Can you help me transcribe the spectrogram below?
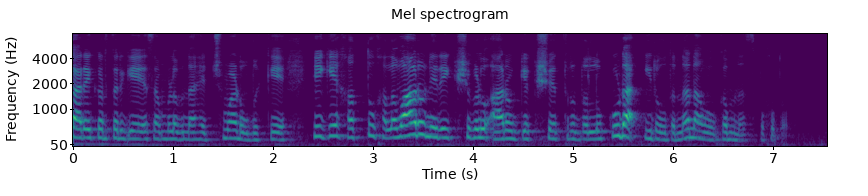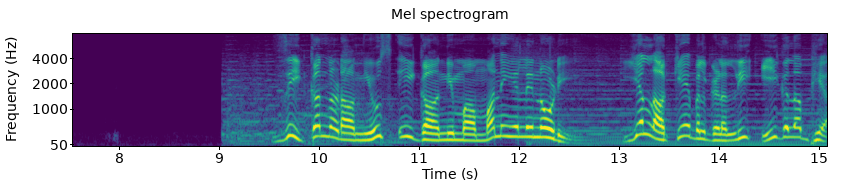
ಕಾರ್ಯಕರ್ತರಿಗೆ ಸಂಬಳವನ್ನು ಹೆಚ್ಚು ಮಾಡುವುದಕ್ಕೆ ಹೀಗೆ ಹತ್ತು ಹಲವಾರು ನಿರೀಕ್ಷೆಗಳು ಆರೋಗ್ಯ ಕ್ಷೇತ್ರದಲ್ಲೂ ಕೂಡ ಇರೋದನ್ನು ನಾವು ಗಮನಿಸಬಹುದು. ಜಿ ಕನ್ನಡ ನ್ಯೂಸ್ ಈಗ ನಿಮ್ಮ ಮನೆಯಲ್ಲೇ ನೋಡಿ. ಎಲ್ಲ ಕೇಬಲ್ಗಳಲ್ಲಿ ಈಗ ಲಭ್ಯ.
